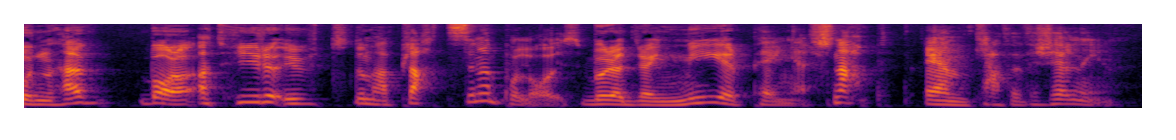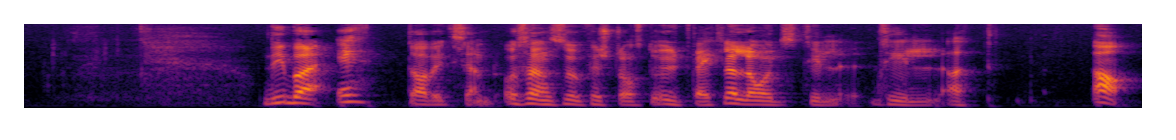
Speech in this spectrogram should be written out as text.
Och den här, bara att hyra ut de här platserna på Lloyds börjar dra in mer pengar snabbt än kaffeförsäljningen. Det är bara ett av exemplen. Och sen så förstås då utveckla Lloyds till, till att ja,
